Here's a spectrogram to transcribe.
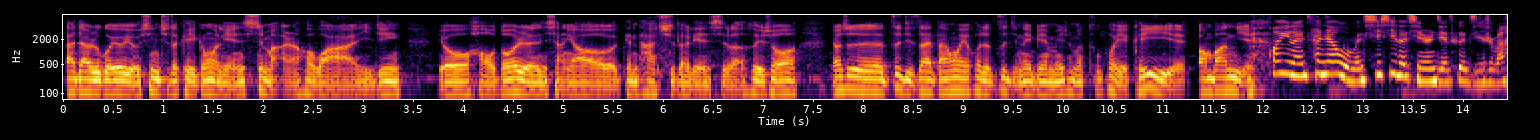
大家如果有有兴趣的，可以跟我联系嘛。然后哇，已经有好多人想要跟他取得联系了。所以说，要是自己在单位或者自己那边没什么突破，也可以帮帮你。欢迎来参加我们七夕的情人节特辑，是吧？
